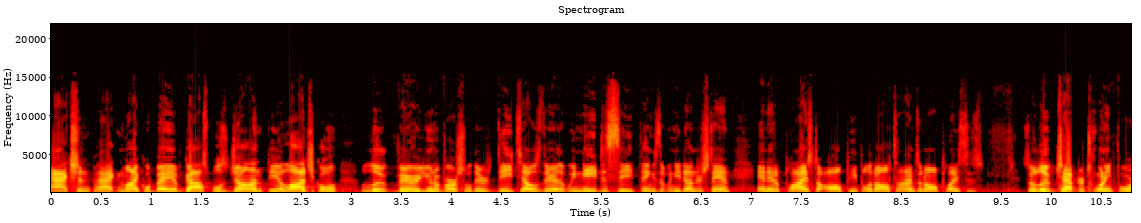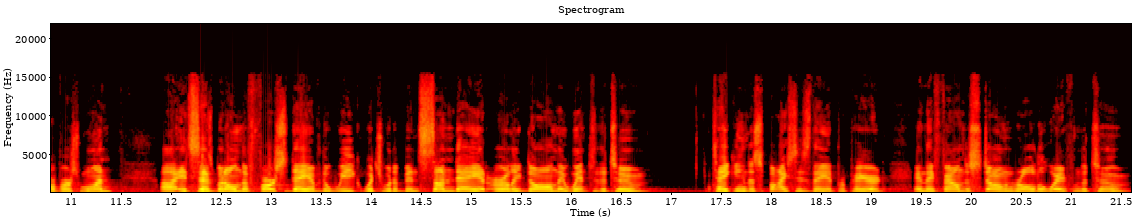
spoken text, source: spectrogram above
action packed. Michael Bay of Gospels. John, theological. Luke, very universal. There's details there that we need to see, things that we need to understand, and it applies to all people at all times and all places. So, Luke chapter 24, verse 1. Uh, it says, But on the first day of the week, which would have been Sunday at early dawn, they went to the tomb, taking the spices they had prepared, and they found the stone rolled away from the tomb.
